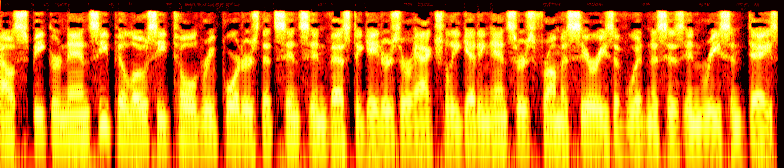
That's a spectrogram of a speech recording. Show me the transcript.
House Speaker Nancy Pelosi told reporters that since investigators are actually getting answers from a series of witnesses in recent days,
